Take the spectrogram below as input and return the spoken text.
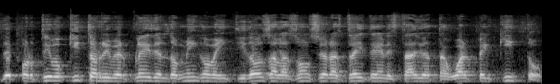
Deportivo Quito River Plate del domingo 22 a las 11 horas 30 en el Estadio Atahualpa en Quito.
